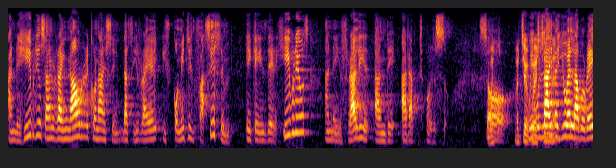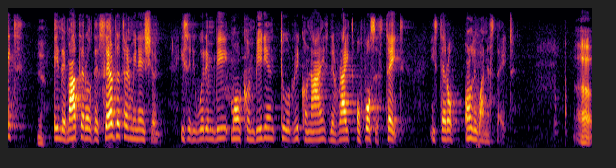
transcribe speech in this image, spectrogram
And the Hebrews are right now recognizing that Israel is committing fascism against the Hebrews and the Israeli and the Arabs also. So What- we would like then? that you elaborate Yeah. in the matter of the self-determination. Is it wouldn't be more convenient to recognize the right of both states instead of only one state? Uh,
